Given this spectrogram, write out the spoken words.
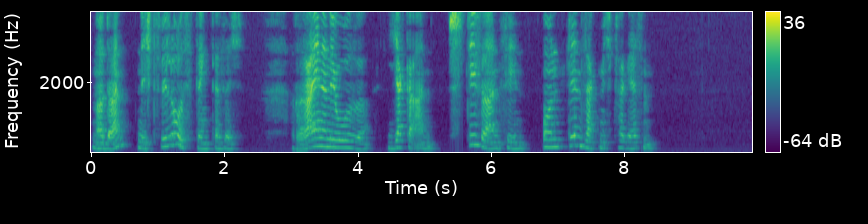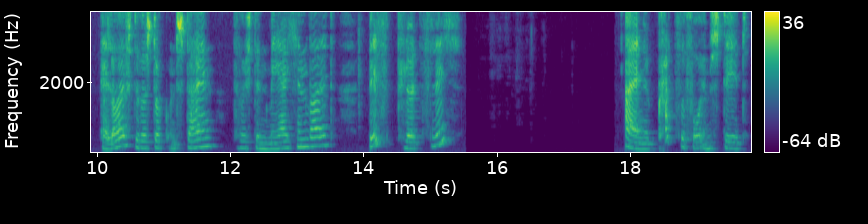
Na dann, nichts wie los, denkt er sich. Rein in die Hose, Jacke an, Stiefel anziehen und den Sack nicht vergessen. Er läuft über Stock und Stein durch den Märchenwald, bis plötzlich eine Katze vor ihm steht.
